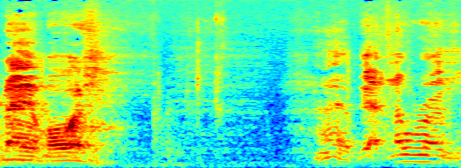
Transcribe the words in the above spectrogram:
Sit down, boys. I have got no room.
